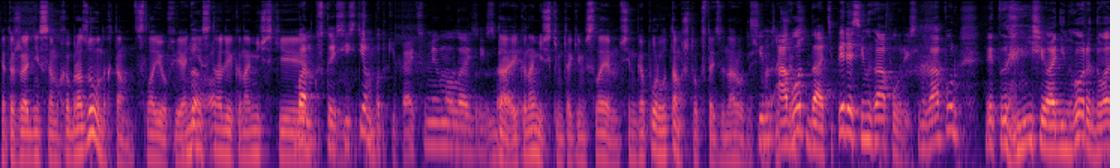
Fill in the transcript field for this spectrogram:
это же одни из самых образованных там слоев, и они да. стали экономически... Банковская система под китайцами в Малайзии. Да, экономическим таким слоем. Сингапур, вот там что, кстати, за народность? Син... А вот, да, теперь о Сингапуре. Сингапур – это еще один город два...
